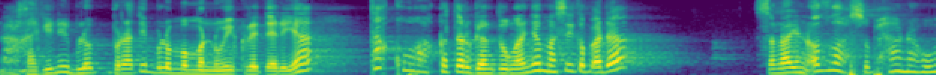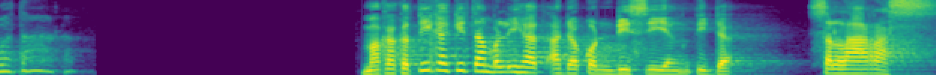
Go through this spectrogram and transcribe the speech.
Nah, kayak gini belum berarti belum memenuhi kriteria takwa. Ketergantungannya masih kepada selain Allah Subhanahu wa taala. Maka ketika kita melihat ada kondisi yang tidak selaras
